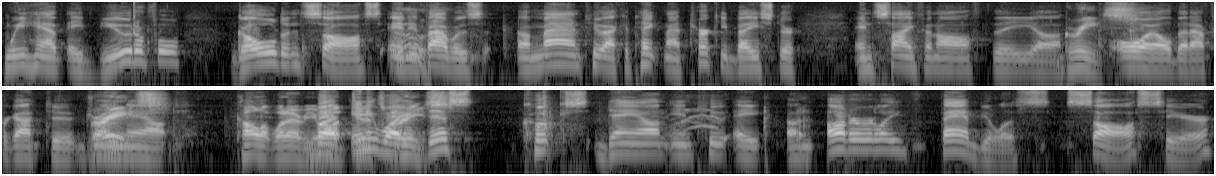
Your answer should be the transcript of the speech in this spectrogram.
we have a beautiful golden sauce. And if I was a mind to, I could take my turkey baster and siphon off the uh, Grease. oil that I forgot to drain Grease. out. Call it whatever you But want But anyway, this cooks down into a, an utterly fabulous sauce here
